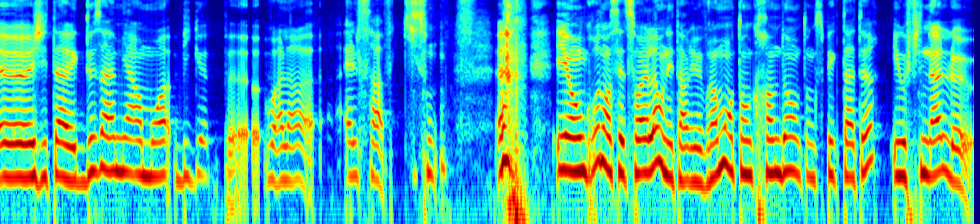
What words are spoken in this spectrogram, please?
Euh, J'étais avec deux amis à moi, big up, voilà, elles savent qui sont. et en gros, dans cette soirée-là, on est arrivé vraiment en tant que random, en tant que spectateur. Et au final,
